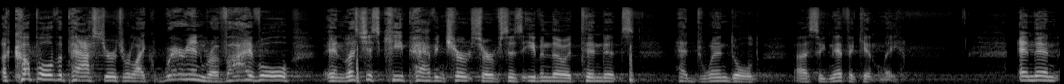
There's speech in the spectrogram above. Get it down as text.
a couple of the pastors were like, we're in revival and let's just keep having church services, even though attendance had dwindled uh, significantly. And then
